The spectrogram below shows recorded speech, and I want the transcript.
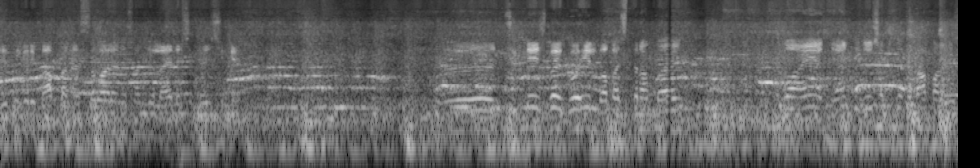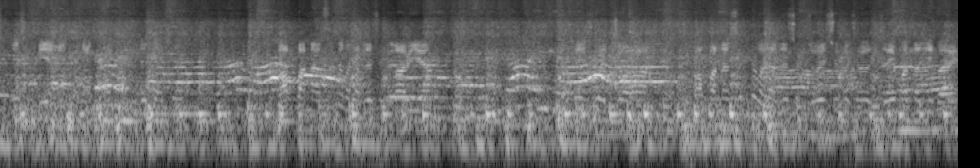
જેથી કરી બાપાના સવારે અને સાંજે લાઈને સમજી શકે. જિગ્નેશભાઈ ગોહિલ બાપા સીતારામભાઈ તો અહીંયા ધ્યાનથી જોઈ શકશો કે બાપાના દર્શન બે દર્શન કરાવીએ જયેશભાઈ ચૌહાણ, બાપાના સંતમાં દર્શન જોઈ શકો છો. જય માતાજીભાઈ.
